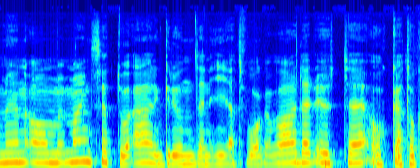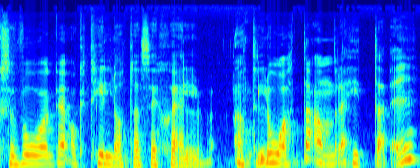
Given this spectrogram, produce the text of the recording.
Men om mindset då är grunden i att våga vara där ute och att också våga och tillåta sig själv att låta andra hitta dig.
